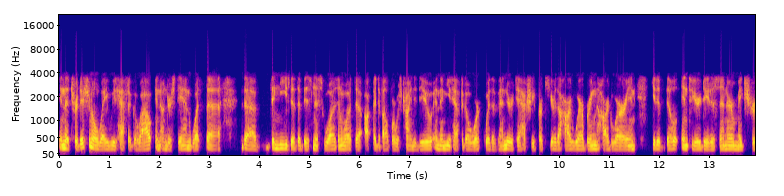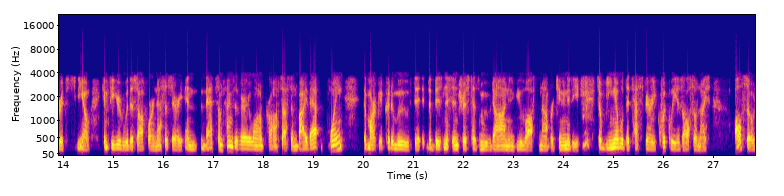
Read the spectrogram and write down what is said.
in the traditional way, we'd have to go out and understand what the the the need of the business was and what the uh, a developer was trying to do, and then you'd have to go work with a vendor to actually procure the hardware, bring the hardware in, get it built into your data center, make sure it's you know configured with the software necessary, and that's sometimes a very long process. And by that point, the market could have moved. The, the, business interest has moved on, and you lost an opportunity. Mm-hmm. So being able to test very quickly is also nice. Also,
